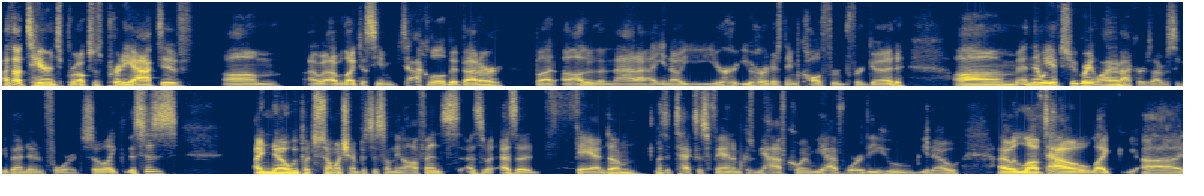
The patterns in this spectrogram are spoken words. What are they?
I thought Terrence Brooks was pretty active. Um, I, w- I would like to see him tackle a little bit better. But uh, other than that, I, you know, you you heard his name called for for good. Um, and then we have two great linebackers, obviously Gbenda and Ford. So like this is, I know we put so much emphasis on the offense as a, as a fandom, as a Texas fandom, because we have Cohen, we have Worthy, who you know, I loved how like uh,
